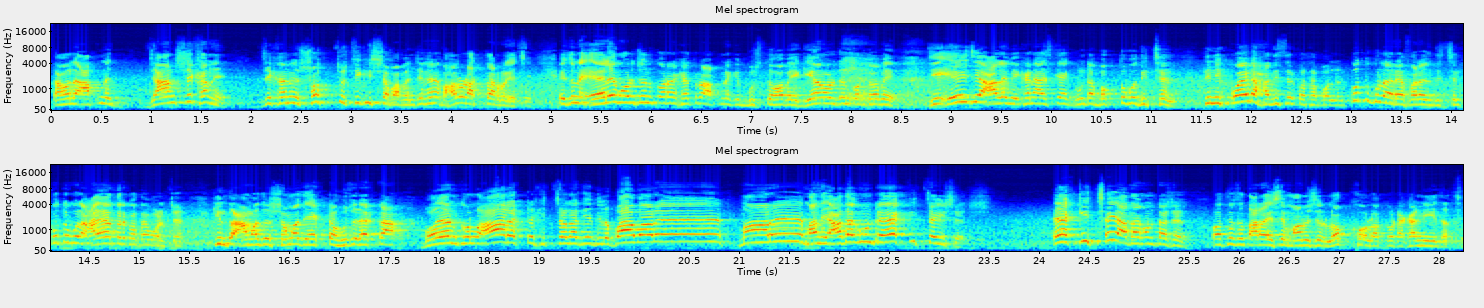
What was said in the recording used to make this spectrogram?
তাহলে আপনি যান সেখানে। যেখানে স্বচ্ছ চিকিৎসা পাবেন, যেখানে ভালো ডাক্তার রয়েছে। এই জন্য এলেম অর্জন করার ক্ষেত্রে আপনাকে বুঝতে হবে, জ্ঞান অর্জন করতে হবে যে এই যে আলেম এখানে আজকে এক ঘণ্টা বক্তব্য দিচ্ছেন, তিনি কয়টা হাদিসের কথা বললেন, কতগুলো রেফারেন্স দিচ্ছেন, কতগুলো আয়াতের কথা বলছেন। কিন্তু আমাদের সমাজে একটা হুজুর একটা বয়ান করল, আর একটা কিচ্ছা লাগিয়ে দিল, বাবারে, মারে মানে আধা ঘণ্টা এক কিচ্ছাই শেষ। এক ইচ্ছাই আধা ঘণ্টা শেষ। অথচ তারা এসে মানুষের লক্ষ লক্ষ টাকা নিয়ে যাচ্ছে।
